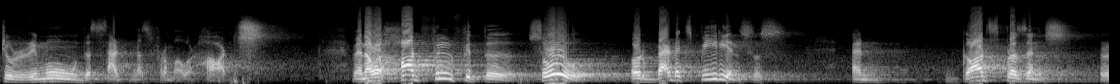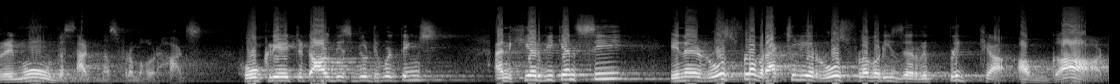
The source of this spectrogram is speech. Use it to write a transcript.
to remove the sadness from our hearts. When our heart filled with uh, sorrow or bad experiences and God's presence remove the sadness from our hearts. Who created all these beautiful things? And here we can see in a rose flower, actually a rose flower is a replica of God.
